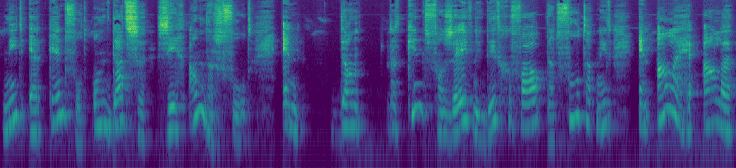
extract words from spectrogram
niet erkend voelt, omdat ze zich anders voelt. En dan dat kind van zeven in dit geval, dat voelt dat niet. En alle, alle,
